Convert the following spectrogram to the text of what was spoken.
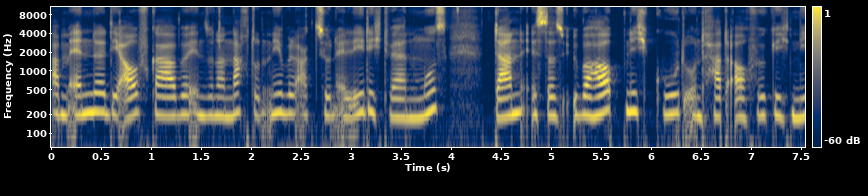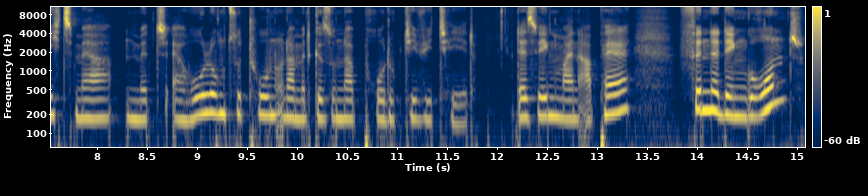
am Ende die Aufgabe in so einer Nacht- und Nebelaktion erledigt werden muss, dann ist das überhaupt nicht gut und hat auch wirklich nichts mehr mit Erholung zu tun oder mit gesunder Produktivität. Deswegen mein Appell, finde den Grund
